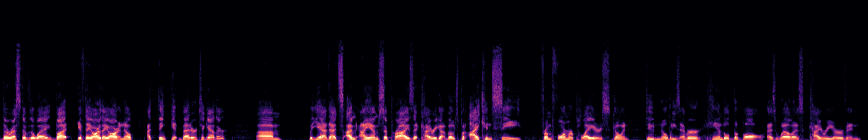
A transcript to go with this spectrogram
the rest of the way, but if they are they are and they'll I think get better together. Um but yeah, that's I'm I am surprised that Kyrie got votes, but I can see from former players going, dude, nobody's ever handled the ball as well as Kyrie Irving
